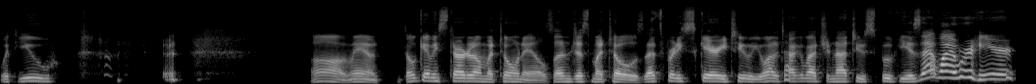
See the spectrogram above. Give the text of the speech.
with you. oh man, don't get me started on my toenails. I'm just my toes. That's pretty scary too. You want to talk about you're not too spooky? Is that why we're here?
